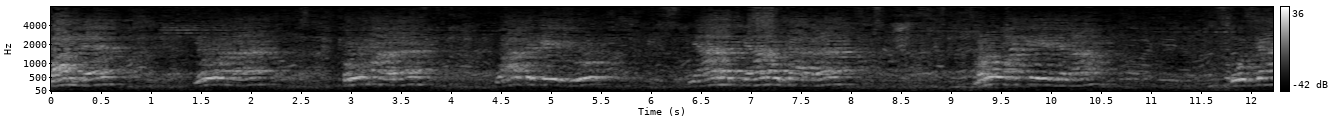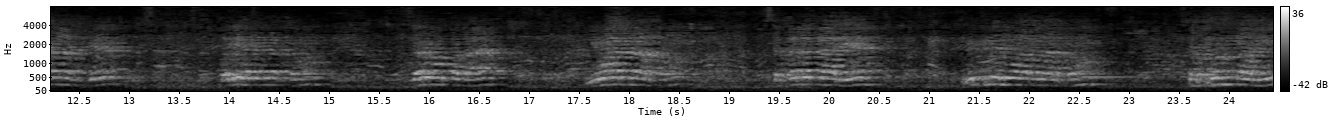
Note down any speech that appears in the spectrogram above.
ಬಾಲ್ಯ ಯೌವನ ಕೌಮಾರ ವಾತಕೇಶು ಜ್ಞಾನ ಜ್ಞಾನೋಚಾರ ಮನೋವಾಕ್ಯೇಜನ ದೋಷಾನಾಂಚ ಪರಿಹರಣರ್ಥಂ ಸರ್ವಪದ ನಿವಾರಣಾರ್ಥಂ ಸಕಲ ಕಾರ್ಯ ವಿಘ್ನ ನಿವಾರಣಾರ್ಥಂ ಸತ್ಸಂತಾನಿ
